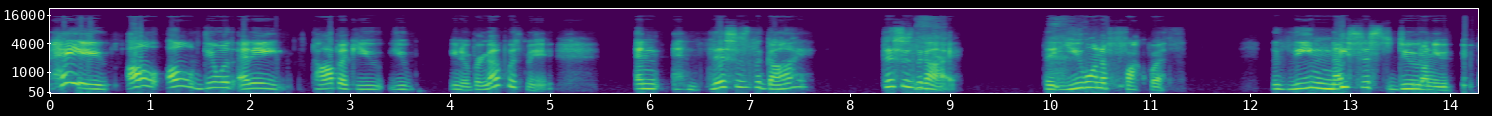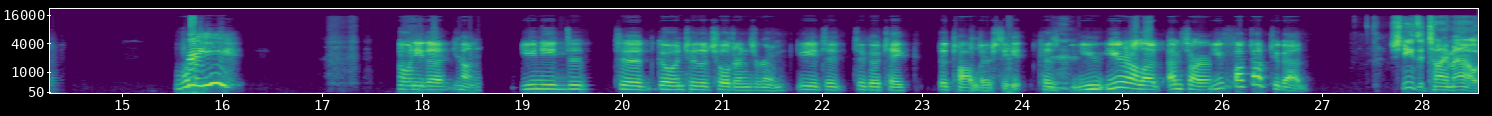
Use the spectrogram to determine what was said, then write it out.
hey, I'll I'll deal with any topic you you you know bring up with me. And and this is the guy this is the guy that you want to fuck with. The nicest dude on YouTube. Really? Oh, Anita, you're young. You need to to go into the children's room. You need to, to go take the toddler seat because you you're not allowed. I'm sorry, you fucked up too bad. She needs a timeout.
